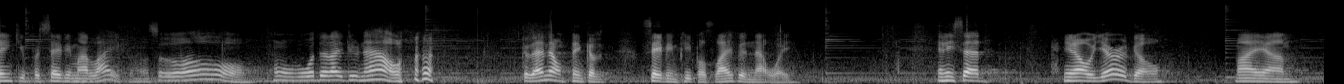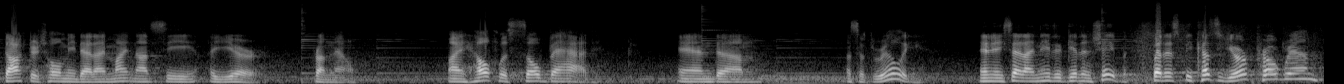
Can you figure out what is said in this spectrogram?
thank you for saving my life. And I said, oh, what did I do now? Because I don't think of saving people's life in that way. And he said, you know, a year ago, my um, doctor told me that I might not see a year from now. My health was so bad. And um, I said, Really? And he said, I need to get in shape. But it's because your program,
